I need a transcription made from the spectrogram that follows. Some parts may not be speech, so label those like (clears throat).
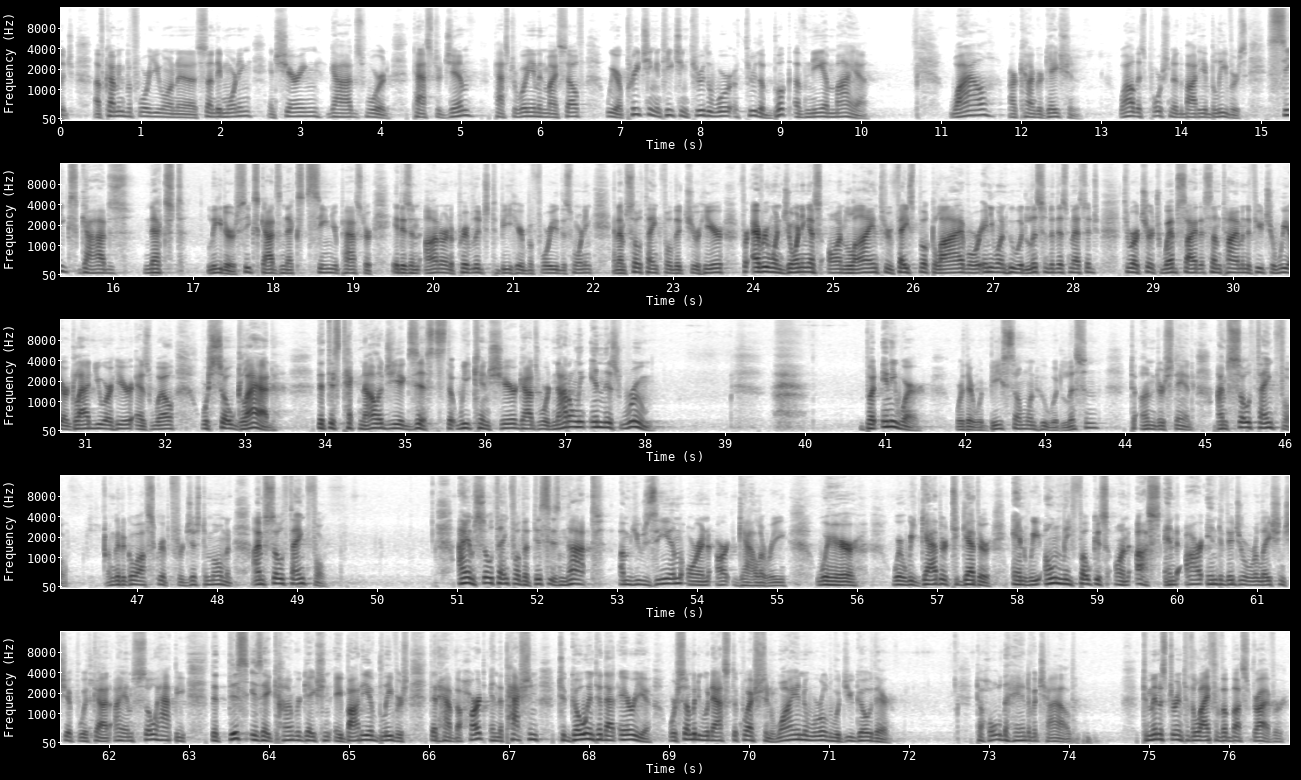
privilege of coming before you on a Sunday morning and sharing God's Word. Pastor Jim, Pastor William, and myself, we are preaching and teaching through the, through the book of Nehemiah. While our congregation, while this portion of the body of believers seeks God's next leader, seeks God's next senior pastor. It is an honor and a privilege to be here before you this morning, and I'm so thankful that you're here. For everyone joining us online through Facebook Live or anyone who would listen to this message through our church website at some time in the future, we are glad you are here as well. We're so glad that this technology exists, that we can share God's word not only in this room, but anywhere where there would be someone who would listen to understand. I'm so thankful I'm going to go off script for just a moment. I'm so thankful. I am so thankful that this is not a museum or an art gallery where, where we gather together and we only focus on us and our individual relationship with God. I am so happy that this is a congregation, a body of believers that have the heart and the passion to go into that area where somebody would ask the question, why in the world would you go there? To hold the hand of a child to minister into the life of a bus driver,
